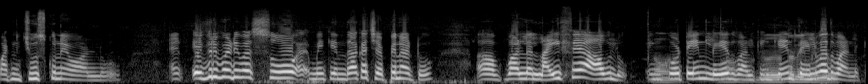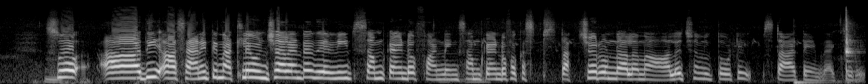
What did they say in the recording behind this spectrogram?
వాటిని చూసుకునే వాళ్ళు. అండ్ ఎవ్రీబడి వాజ్ సో మీకు ఇందాక చెప్పినట్టు ఆ, వాళ్ళ లైఫే ఆవులు. ఇంకోటి ఏం లేదు వాళ్ళకి ఇంకేం తెలియదు వాళ్ళకి. సో అది ఆ శానిటీని అట్లే ఉంచాలంటే they need some kind of funding some kind of ఒక స్ట్రక్చర్ ఉండాలన్న ఆలోచనలతోటి స్టార్ట్ అయింది actually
